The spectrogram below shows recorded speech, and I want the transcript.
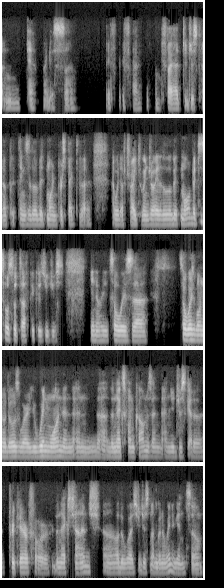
and yeah i guess if if I if I had to just kind of put things a little bit more in perspective, I, I would have tried to enjoy it a little bit more. But it's also tough because you just, you know, it's always uh, it's always one of those where you win one and and uh, the next one comes and and you just gotta prepare for the next challenge. Uh, otherwise, you're just not to win again. So,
